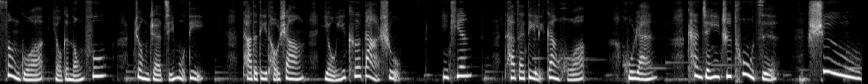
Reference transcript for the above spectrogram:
宋国有个农夫，种着几亩地，他的地头上有一棵大树。一天，他在地里干活，忽然看见一只兔子，咻！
